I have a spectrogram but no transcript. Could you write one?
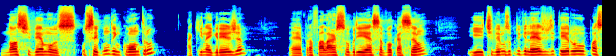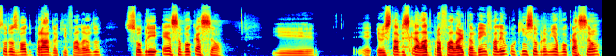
nós tivemos o segundo encontro aqui na igreja é, para falar sobre essa vocação e tivemos o privilégio de ter o pastor Oswaldo Prado aqui falando sobre essa vocação. E é, eu estava escalado para falar também, falei um pouquinho sobre a minha vocação,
